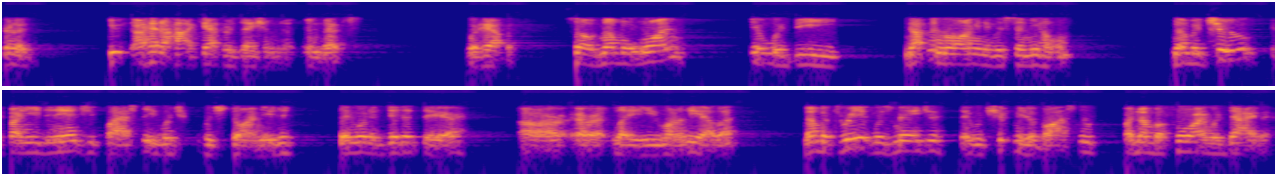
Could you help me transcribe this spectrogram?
going to. do I had a heart catheterization, and that's what happened. So number one, it would be nothing wrong, and they would send me home. Number two, if I needed angioplasty, which which Dawn needed, they would have did it there, or or at Lahey, one or the other. Number three, if it was major, they would ship me to Boston. But number four, I would die there.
